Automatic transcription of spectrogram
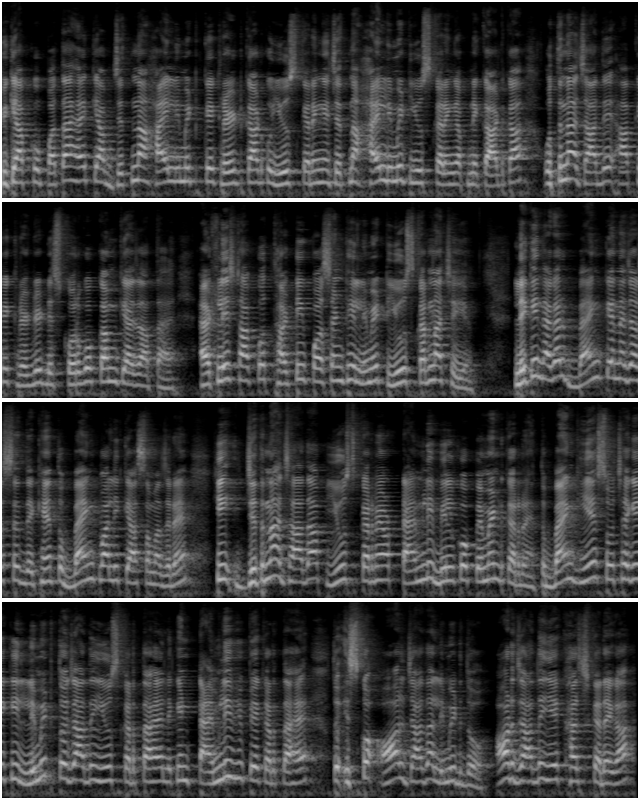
क्योंकि आपको पता है कि आप जितना हाई लिमिट के क्रेडिट कार्ड को यूज़ करेंगे, जितना हाई लिमिट यूज़ करेंगे अपने कार्ड का, उतना ज़्यादा आपके क्रेडिट स्कोर को कम किया जाता है। एटलीस्ट आपको थर्टी ही लिमिट यूज़ करना चाहिए। लेकिन अगर बैंक के नज़र से देखें तो बैंक वाली क्या समझ रहे हैं कि जितना ज़्यादा आप यूज़ कर रहे हैं और टाइमली बिल को पेमेंट कर रहे हैं तो बैंक ये सोचेगा कि लिमिट तो ज़्यादा यूज़ करता है, लेकिन टाइमली भी पे करता है तो इसको और ज़्यादा लिमिट दो। और ज़्यादा ये खर्च करेगा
